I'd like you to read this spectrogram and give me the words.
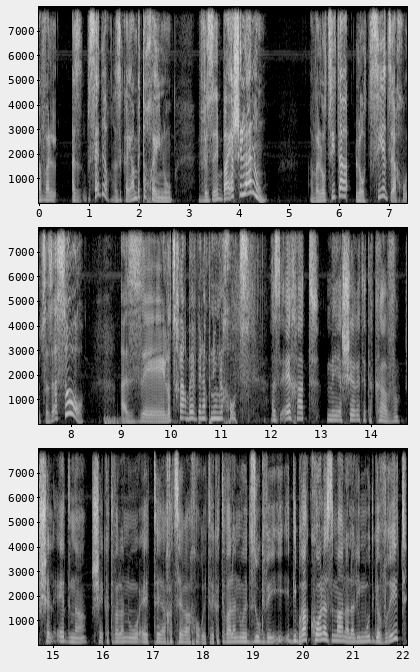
אבל, אז בסדר, אז זה קיים בתוכנו, וזה בעיה שלנו. אבל להוציא, את ה, להוציא את זה החוצה, זה אסור. אז אה, לא צריך לערבב בין הפנים לחוץ. אז איך את מיישרת את הקו של עדנה, שכתבה לנו את אה, החצר האחורית, וכתבה לנו את זוג, והיא היא דיברה כל הזמן על אלימות גברית,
